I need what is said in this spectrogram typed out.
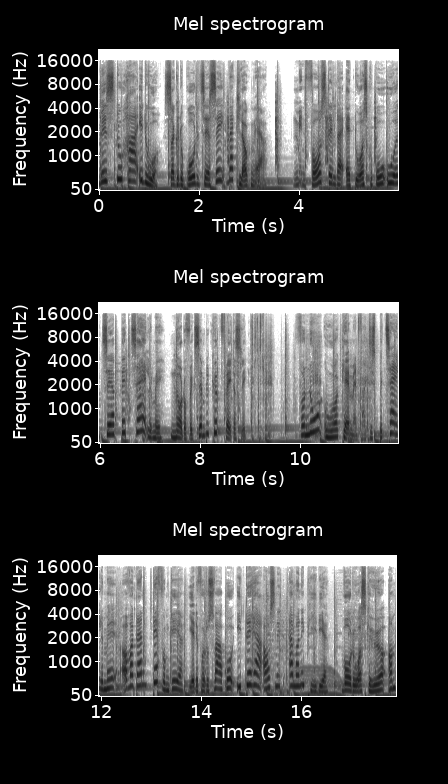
Hvis du har et ur, så kan du bruge det til at se, hvad klokken er. Men forestil dig, at du også kunne bruge uret til at betale med, når du for eksempel købte fredagslik. For nogle uger kan man faktisk betale med, og hvordan det fungerer, ja det får du svar på i det her afsnit af Moneypedia, hvor du også skal høre om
